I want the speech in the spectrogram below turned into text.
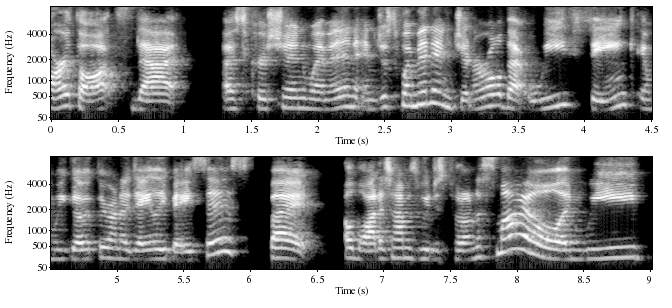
are thoughts that us christian women and just women in general that we think and we go through on a daily basis but a lot of times we just put on a smile and we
